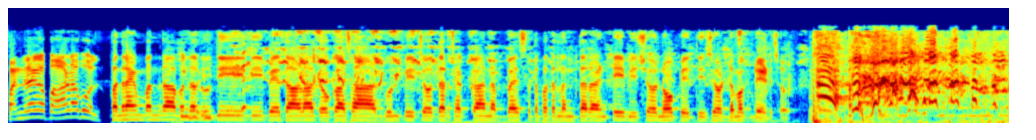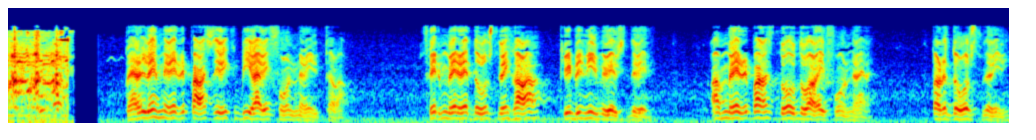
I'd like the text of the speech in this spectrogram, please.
पंद्रह का पहाड़ा बोल। पंद्रह में पंद्रह पंद्रह दूती दी बेदाड़ा धोखा साठ गुण पिचोतर छक्का नब्बे सतपत लंतर अंटी बीसो नौ पैंतीस डमक डेढ़ सौ पहले मेरे पास एक भी आईफोन नहीं था। फिर मेरे दोस्त ने कहा किडनी बेच दे। अब मेरे पास दो दो आईफोन है पर दोस्त नहीं।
